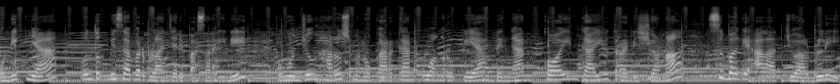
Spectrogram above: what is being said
Uniknya, untuk bisa berbelanja di pasar ini, pengunjung harus menukarkan uang rupiah dengan koin kayu tradisional sebagai alat jual beli.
